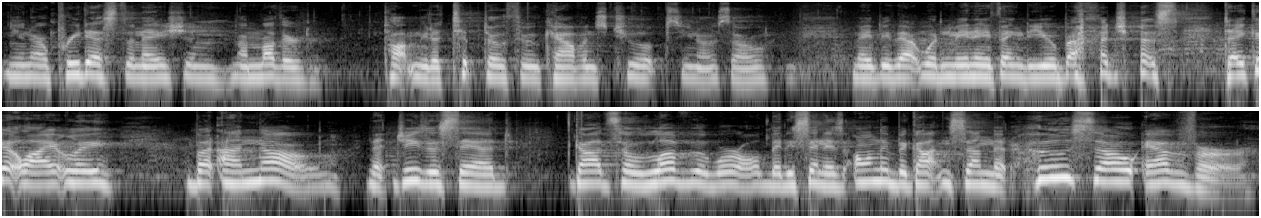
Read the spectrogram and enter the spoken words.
You know, predestination, my mother taught me to tiptoe through Calvin's tulips, you know, so maybe that wouldn't mean anything to you, but I just take it lightly. But I know that Jesus said, God so loved the world that he sent his only begotten Son that whosoever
